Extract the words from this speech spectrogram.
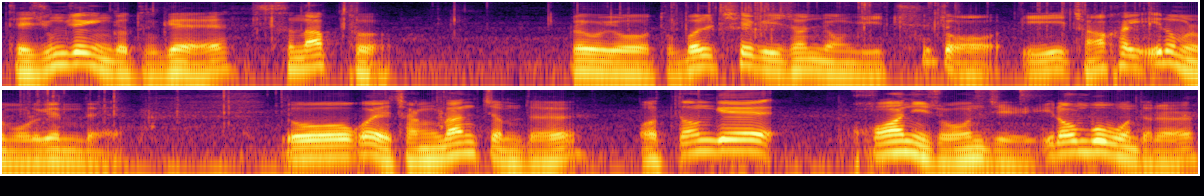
대중적인 거 두 개, 스나프 그리고 요 두벌채비 전용 이 추조 이 정확하게 이름을 모르겠는데 요거의 장단점들 어떤 게 호환이 좋은지 이런 부분들을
